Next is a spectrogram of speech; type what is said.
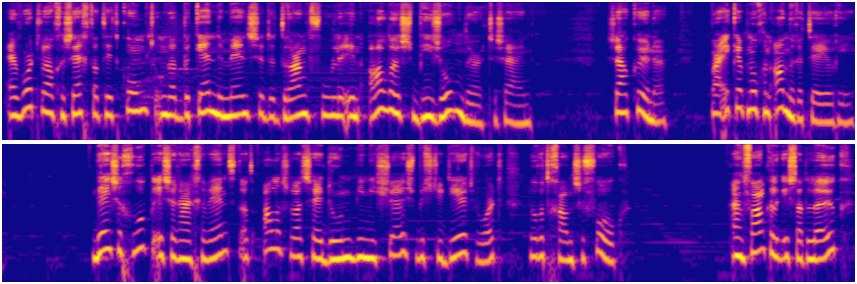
Er wordt wel gezegd dat dit komt omdat bekende mensen de drang voelen in alles bijzonder te zijn. Zou kunnen, maar ik heb nog een andere theorie. Deze groep is eraan gewend dat alles wat zij doen minutieus bestudeerd wordt door het ganse volk. Aanvankelijk is dat leuk,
